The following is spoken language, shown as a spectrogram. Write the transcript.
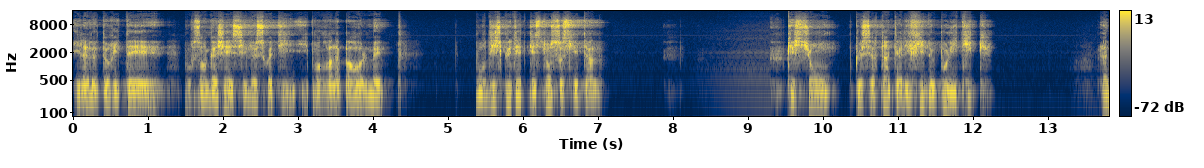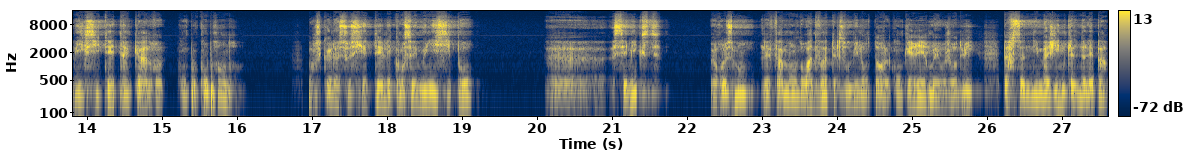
il a l'autorité pour s'engager, et s'il le souhaite, il, prendra la parole. Mais pour discuter de questions sociétales, questions que certains qualifient de politiques, la mixité est un cadre qu'on peut comprendre, parce que la société, les conseils municipaux, euh, c'est mixte. Heureusement, les femmes ont le droit de vote, elles ont mis longtemps à le conquérir, mais aujourd'hui, personne n'imagine qu'elles ne l'aient pas.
